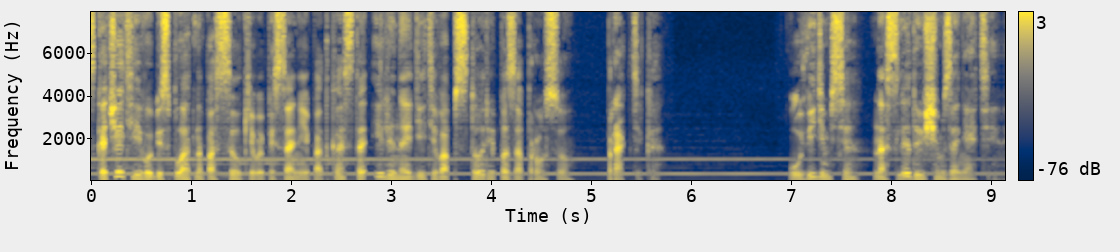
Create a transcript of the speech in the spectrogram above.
Скачайте его бесплатно по ссылке в описании подкаста или найдите в App Store по запросу «Практика». Увидимся на следующем занятии.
